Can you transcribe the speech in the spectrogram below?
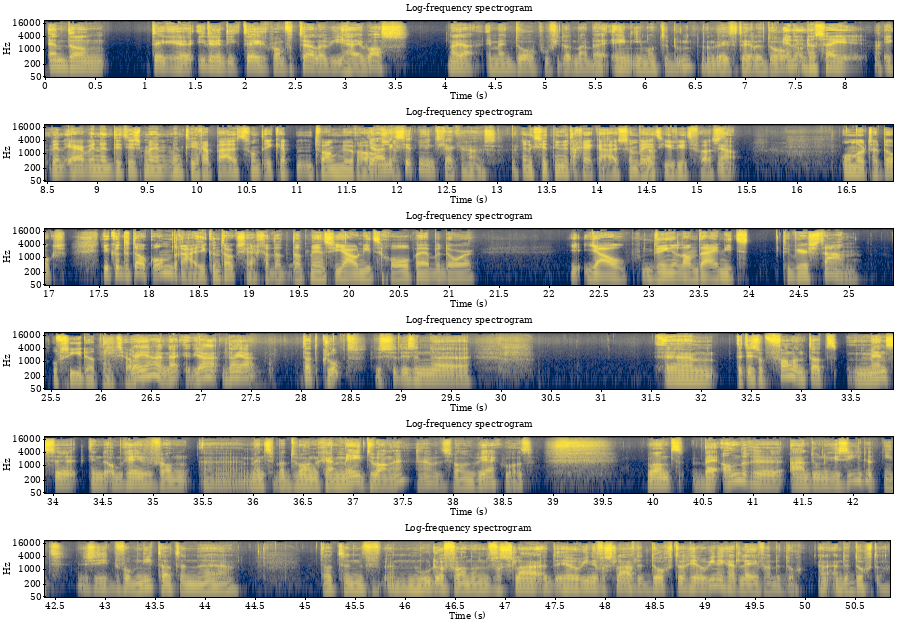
En dan tegen iedereen die ik tegenkwam vertellen wie hij was. Nou ja, in mijn dorp hoef je dat maar bij één iemand te doen. Dan weet het hele dorp. En, dan zei je, ik ben Erwin en dit is mijn, mijn therapeut, want ik heb een dwangneurose. ja, en ik zit nu in het gekkenhuis. En ik zit nu in het gekkenhuis, dan weten jullie het vast. Ja. Onorthodox. Je kunt het ook omdraaien. Je kunt ook zeggen dat, dat mensen jou niet geholpen hebben door jouw dwingelandij niet te weerstaan. Of zie je dat niet zo? Ja, ja, nou, ja, nou ja, dat klopt. Dus het is een. eh, ehm, het is opvallend dat mensen in de omgeving van eh, mensen met dwang gaan meedwangen. Hè, dat is wel een werkwoord. Want bij andere aandoeningen zie je dat niet. Dus je ziet bijvoorbeeld niet dat een, eh, dat een, een moeder van een versla de heroïneverslaafde dochter heroïne gaat leveren aan de, dochter.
